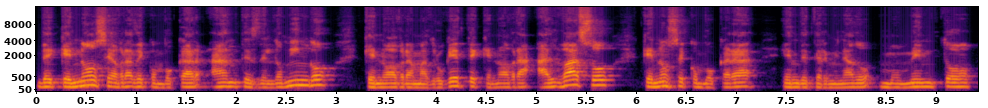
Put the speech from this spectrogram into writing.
de que no se habrá de convocar antes del domingo, que no habrá madruguete, que no habrá albazo, que no se convocará en determinado momento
